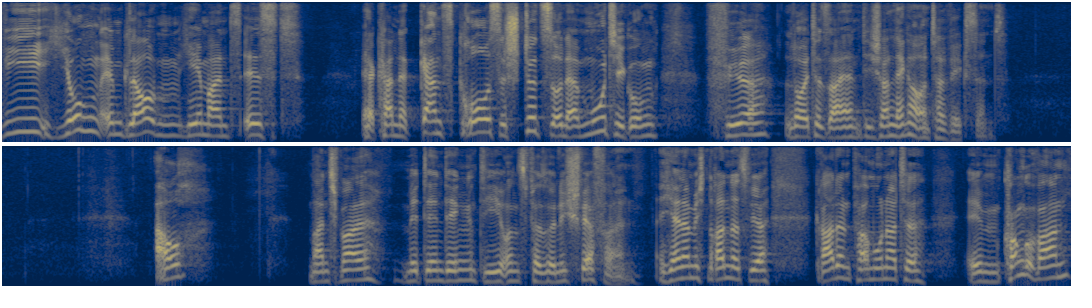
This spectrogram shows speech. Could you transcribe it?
wie jung im Glauben jemand ist, er kann eine ganz große Stütze und Ermutigung für Leute sein, die schon länger unterwegs sind. Auch manchmal mit den Dingen, die uns persönlich schwerfallen. Ich erinnere mich daran, dass wir gerade ein paar Monate im Kongo waren.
